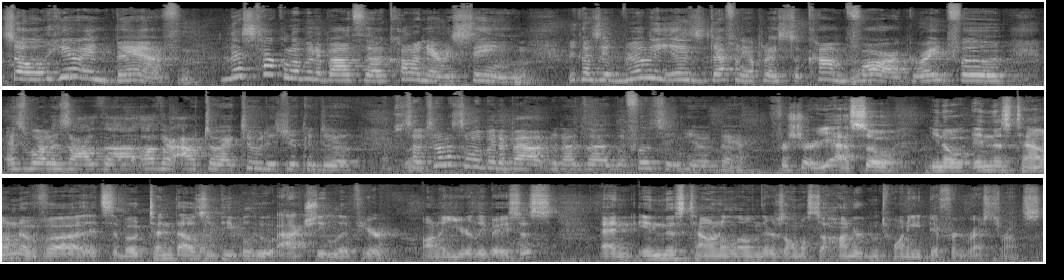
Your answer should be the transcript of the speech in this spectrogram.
So here in Banff, mm-hmm. let's talk a little bit about the culinary scene mm-hmm. because it really is definitely a place to come mm-hmm. for great food as well as all the other outdoor activities you can do. Absolutely. So tell us a little bit about you know the, the food scene here in Banff. For sure, yeah. So you know in this town of uh, it's about ten thousand people who actually live here on a yearly basis. And in this town alone, there's almost 120 different restaurants.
